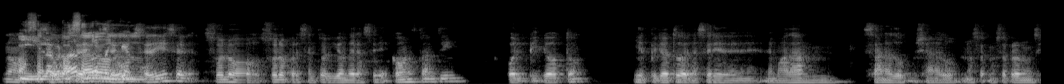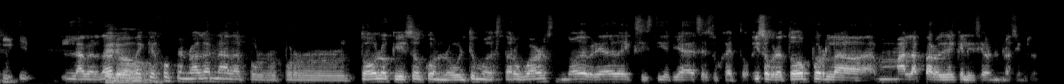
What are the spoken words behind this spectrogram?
No, Y la verdad, pasaron- según se dice, solo, solo presentó el guion de la serie Constantine o el piloto y el piloto de la serie de, de Madame Xanadu, Xanadu, no sé cómo se pronuncia. Y la verdad Pero- no me quejo que no haga nada por, por todo lo que hizo con lo último de Star Wars, no debería de existir ya ese sujeto y sobre todo por la mala parodia que le hicieron en Los Simpsons.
